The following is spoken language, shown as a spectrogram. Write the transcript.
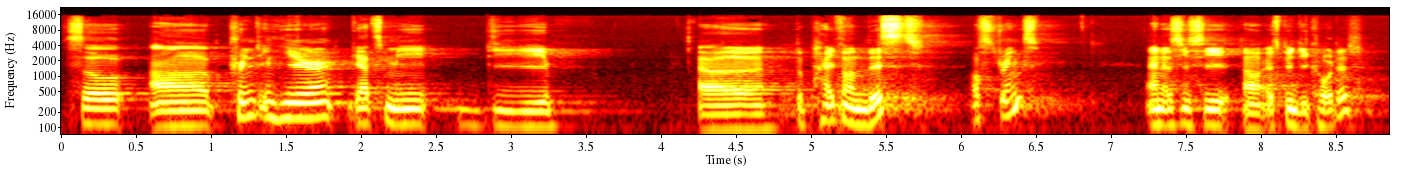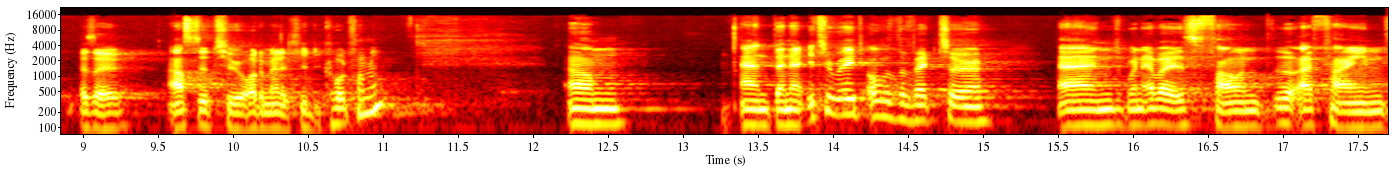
So uh, printing here gets me the, uh, the Python list of strings. And as you see, uh, it's been decoded, as I asked it to automatically decode for me. Um, and then I iterate over the vector, and whenever it's found, I find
